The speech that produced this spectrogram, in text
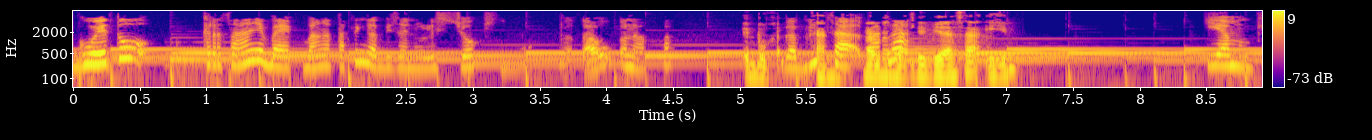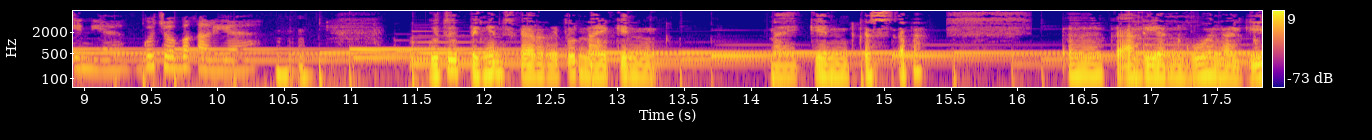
Gue tuh keresahannya banyak banget tapi nggak bisa nulis jokes nggak tahu kenapa. Eh bukan Nggak bisa, kan, karena karena- dibiasain. Iya mungkin ya. Gue coba kali ya. Gue tuh pengen sekarang itu naikin naikin kes apa eh, keahlian gue lagi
